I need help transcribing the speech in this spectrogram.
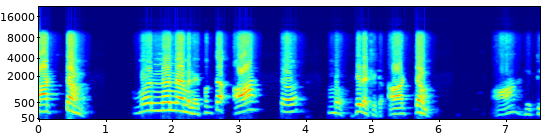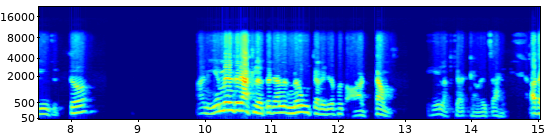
ऑटम मन न नाही म्हणाय फक्त आ ट म हे लक्षात ठेवा. ऑटम आ हे टी ट आणि एम एन जरी असलं तर त्याला न उच्चारायचं फक्त ऑटम हे लक्षात ठेवायचं आहे. आता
